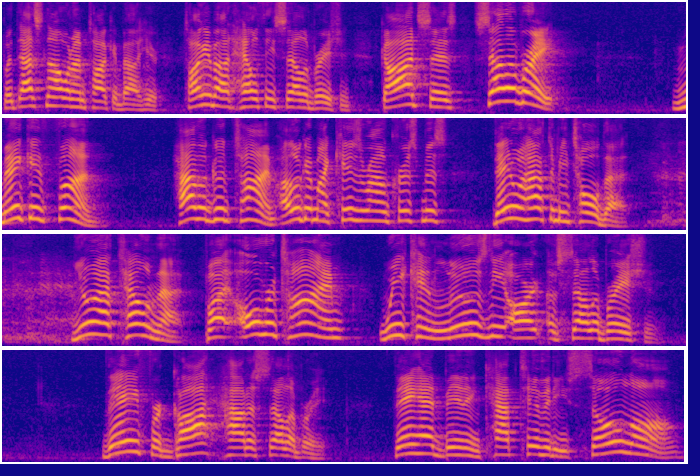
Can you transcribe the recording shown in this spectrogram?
But that's not what I'm talking about here. I'm talking about healthy celebration. God says, celebrate, make it fun, have a good time. I look at my kids around Christmas, they don't have to be told that. You don't have to tell them that. But over time, we can lose the art of celebration. They forgot how to celebrate. They had been in captivity so long,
